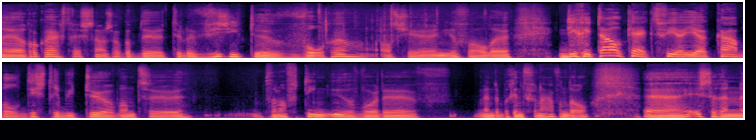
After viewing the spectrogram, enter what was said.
uh, Rockwerchter is trouwens ook op de televisie te volgen. Als je in ieder geval uh, digitaal kijkt via je kabeldistributeur. Want vanaf 10 uur worden en dat begint vanavond al... Is er een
